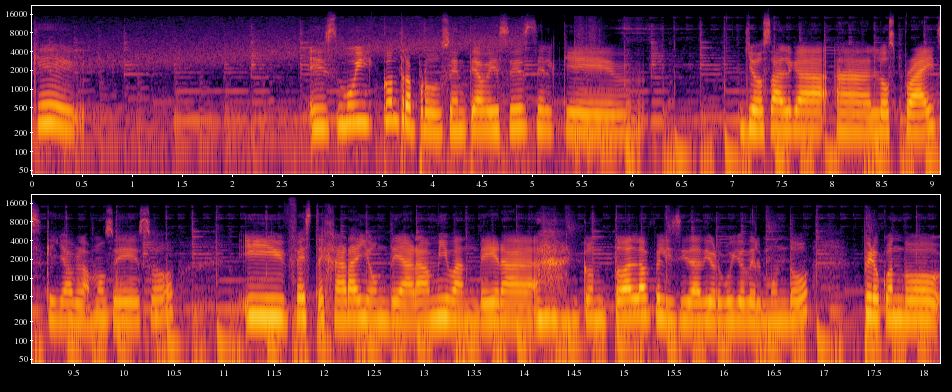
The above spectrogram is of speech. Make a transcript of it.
qué. Es muy contraproducente a veces el que yo salga a los prides, que ya hablamos de eso, y festejara y ondeara mi bandera con toda la felicidad y orgullo del mundo, pero cuando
